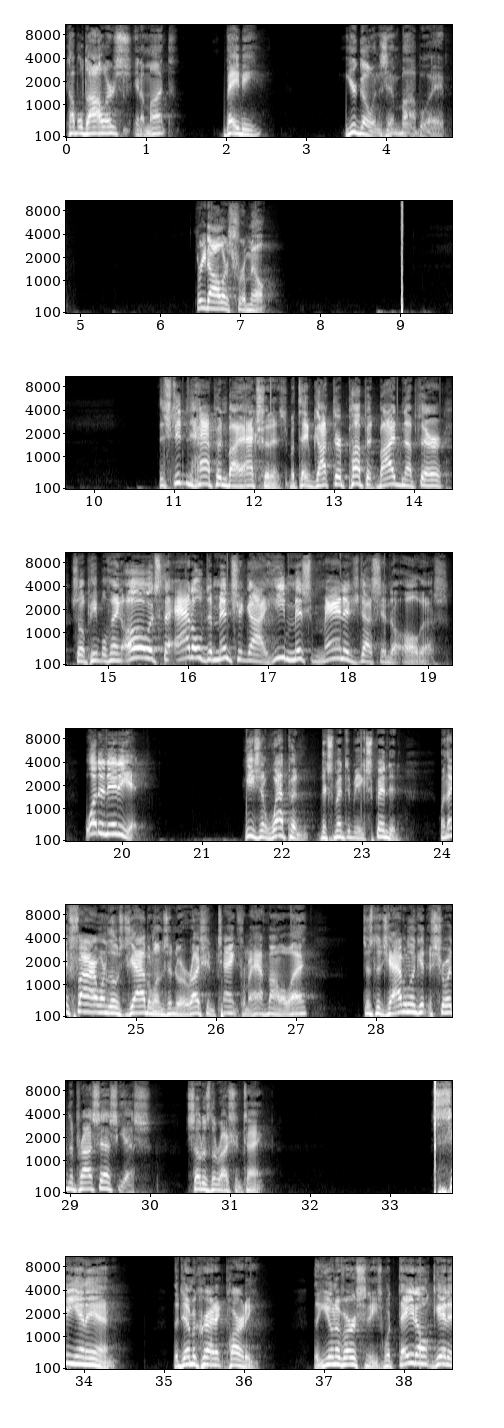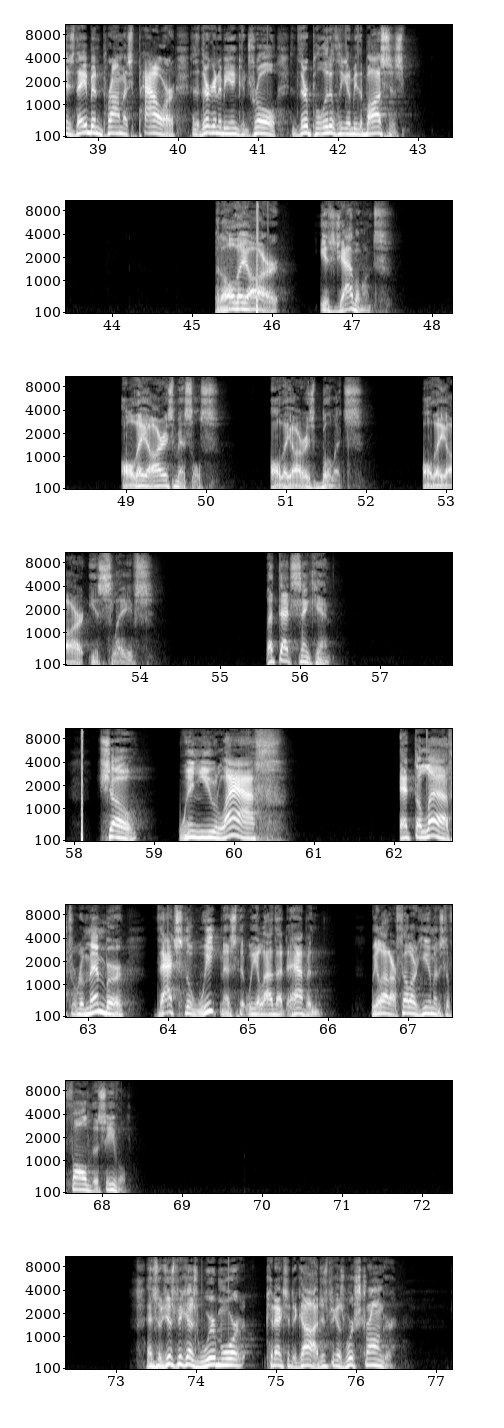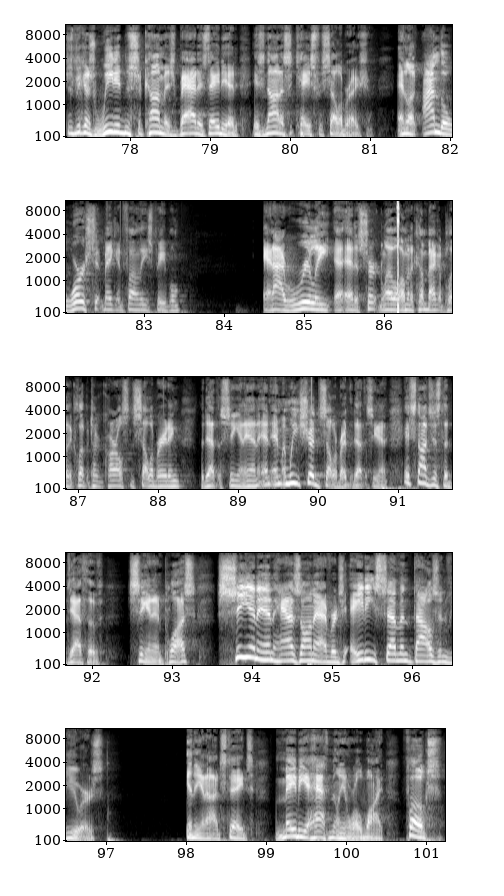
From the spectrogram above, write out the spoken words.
a couple dollars in a month, baby, you're going Zimbabwe. $3 for a milk. This didn't happen by accident, but they've got their puppet Biden up there so people think, oh, it's the adult dementia guy. He mismanaged us into all this. What an idiot. He's a weapon that's meant to be expended. When they fire one of those javelins into a Russian tank from a half mile away, does the javelin get destroyed in the process? Yes. So does the Russian tank. CNN, the Democratic Party, the universities, what they don't get is they've been promised power and that they're going to be in control and they're politically going to be the bosses. But all they are is javelins. All they are is missiles. All they are is bullets. All they are is slaves. Let that sink in. So when you laugh at the left, remember that's the weakness that we allow that to happen. We allowed our fellow humans to fall to this evil. And so, just because we're more connected to God, just because we're stronger, just because we didn't succumb as bad as they did, is not a case for celebration. And look, I'm the worst at making fun of these people. And I really, at a certain level, I'm going to come back and play the clip of Tucker Carlson celebrating the death of CNN. And, and we should celebrate the death of CNN. It's not just the death of CNN Plus. CNN has on average 87,000 viewers in the United States, maybe a half million worldwide. Folks,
